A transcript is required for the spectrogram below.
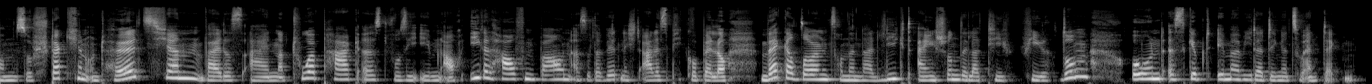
um, so Stöckchen und Hölzchen, weil das ein Naturpark ist, wo sie eben auch Igelhaufen bauen. Also da wird nicht alles picobello weggeräumt, sondern da liegt eigentlich schon relativ viel dumm und es gibt immer wieder Dinge zu entdecken.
